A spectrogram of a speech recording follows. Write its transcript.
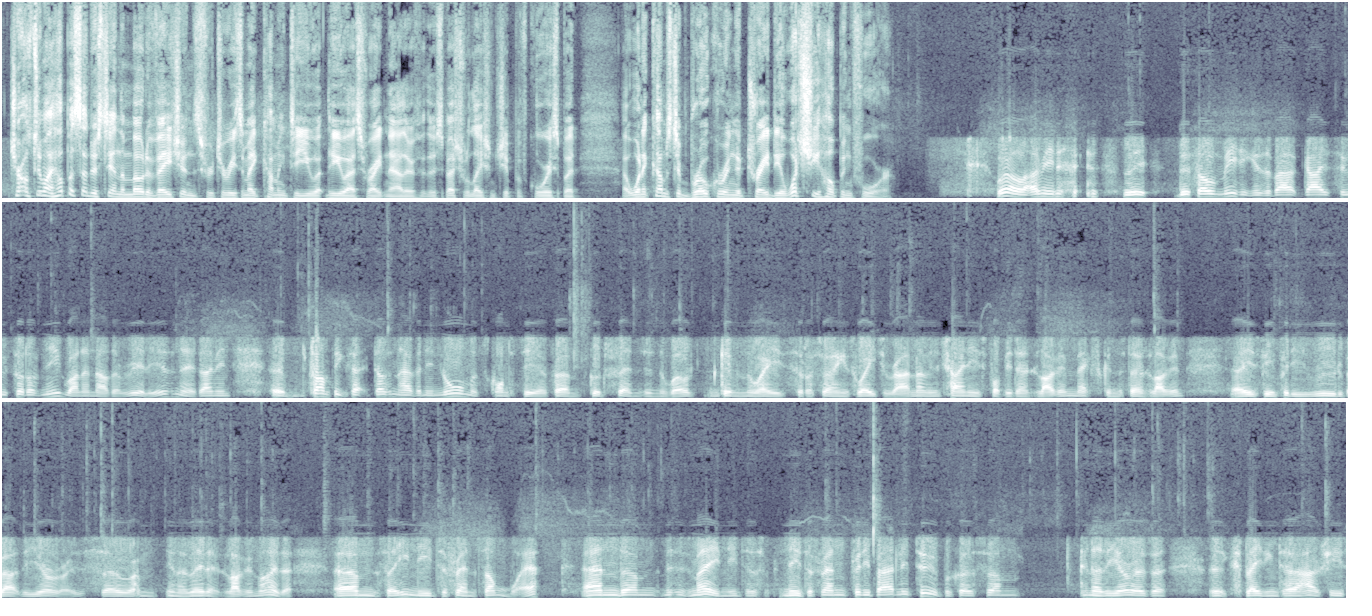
Charles Dumas, help us understand the motivations for Theresa May coming to U- the U.S. right now. There's a special relationship, of course, but uh, when it comes to brokering a trade deal, what's she hoping for? Well, I mean, the, this whole meeting is about guys who sort of need one another, really, isn't it? I mean, uh, Trump doesn't have an enormous quantity of um, good friends in the world, given the way he's sort of throwing his weight around. I mean, the Chinese probably don't love him, Mexicans don't love him. Uh, he's been pretty rude about the euros, so um, you know they don't love him either. Um, so he needs a friend somewhere, and um, Mrs. May needs a, needs a friend pretty badly too, because um, you know the euros are explaining to her how she's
